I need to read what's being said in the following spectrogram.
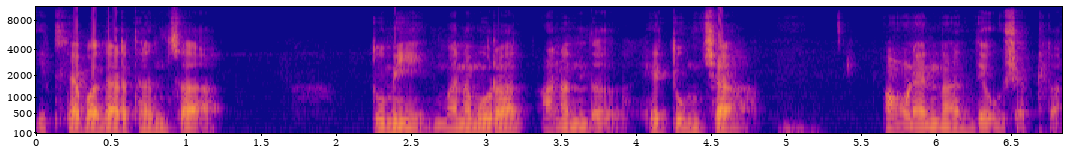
इथल्या पदार्थांचा तुम्ही मनमुराद आनंद हे तुमच्या पाहुण्यांना देऊ शकता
